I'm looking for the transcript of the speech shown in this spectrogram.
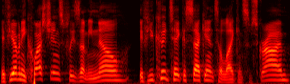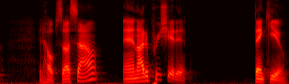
If you have any questions, please let me know. If you could take a second to like and subscribe, it helps us out, and I'd appreciate it. Thank you.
